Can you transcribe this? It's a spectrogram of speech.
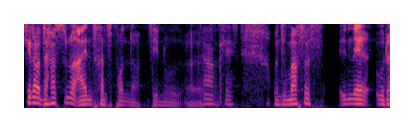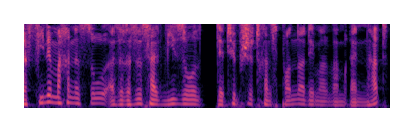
Genau, da hast du nur einen Transponder, den du. Äh, ah, okay. Und du machst es in der oder viele machen es so, also das ist halt wie so der typische Transponder, den man beim Rennen hat.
